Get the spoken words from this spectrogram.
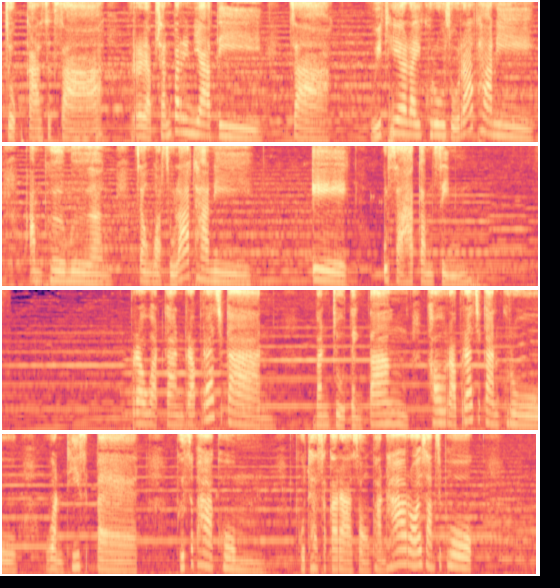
จบการศึกษา ระดับชั้นปริญญาตรีจาก วิทยาลัยครูสุราษฎร์ธานี อำเภอเมือง จังหวัดสุราษฎร์ธานี เอก อุตสาหกรรมศิลป์ ประวัติการรับราชการ บรรจุแต่งตั้ง เข้ารับราชการครู วันที่ 18 พฤษภาคม พุทธศักราช 2536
